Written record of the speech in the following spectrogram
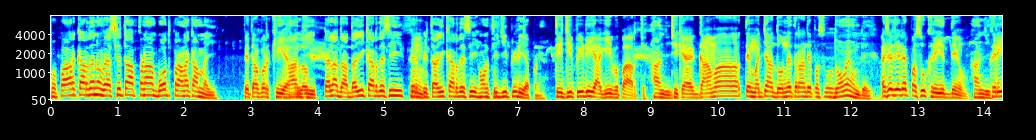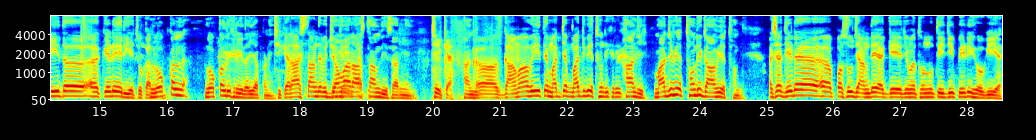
ਵਪਾਰ ਕਰਦੇ ਨੂੰ ਵੈਸੇ ਤਾਂ ਆਪਣਾ ਬਹੁਤ ਪੁਰਾਣਾ ਕੰਮ ਹੈ ਜੀ। ਪਿਤਾ ਪਰ ਕੀ ਹੈ ਮਤਲਬ? ਹਾਂਜੀ ਪਹਿਲਾਂ ਦਾਦਾ ਜੀ ਕਰਦੇ ਸੀ ਫਿਰ ਪਿਤਾ ਜੀ ਕਰਦੇ ਸੀ ਹੁਣ ਤੀਜੀ ਪੀੜ੍ਹੀ ਆਪਣੀ। ਤੀਜੀ ਪੀੜ੍ਹੀ ਆ ਗਈ ਵਪਾਰ 'ਚ। ਹਾਂਜੀ। ਠੀਕ ਹੈ ਗਾਵਾਂ ਤੇ ਮੱਝਾਂ ਦੋਨੇ ਤਰ੍ਹਾਂ ਦੇ ਪਸ਼ੂ ਦੋਵੇਂ ਹੁੰਦੇ ਜੀ। ਅੱਛਾ ਜਿਹੜੇ ਪਸ਼ੂ ਖਰੀਦਦੇ ਹੋ। ਹਾਂਜੀ। ਖਰੀਦ ਅ, ਕਿਹੜੇ ਏਰੀਏ ਚੋਂ ਕਰਦੇ ਹੋ? ਲੋਕਲ ਲੋਕਲ ਦੀ ਖਰੀਦ ਹੈ ਜੀ ਆਪਣੀ। ਠੀਕ ਹੈ ਰਾਜਸਥਾਨ ਦੇ ਵਿੱਚੋਂ ਜਮਾ ਖਰੀਦ ਕਰਦੇ। ਰਾਜਸਥਾਨ ਦੀ ਸਾਰੀਆਂ ਜੀ? ਠੀਕ ਹੈ। ਹਾਂਜੀ। ਅ, ਗਾਵਾਂ ਵੀ ਤੇ ਮੱਝ ਮੱਝ ਵੀ ਇੱਥੋਂ ਦੀ ਖਰੀਦ? ਹਾਂਜੀ ਮੱਝ ਵੀ ਇੱਥੋਂ ਦੀ ਗਾਂ ਵੀ ਇੱਥੋਂ ਦੀ। ਅੱਛਾ ਜਿਹੜੇ ਅ, ਪਸ਼ੂ ਜਾਂਦੇ ਅੱਗੇ ਜਿਵੇਂ ਤੁਹਾਨੂੰ ਤੀਜੀ ਪੀੜ੍ਹੀ ਹੋ ਗਈ ਹੈ।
